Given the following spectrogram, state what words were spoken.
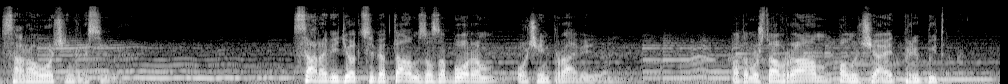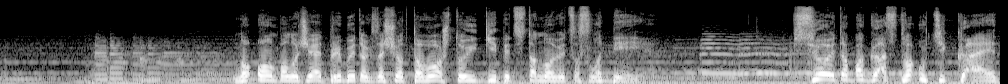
Сара очень красивая. Сара ведет себя там, за забором, очень правильно. Потому что Авраам получает прибыток. Но он получает прибыток за счет того, что Египет становится слабее. Все это богатство утекает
